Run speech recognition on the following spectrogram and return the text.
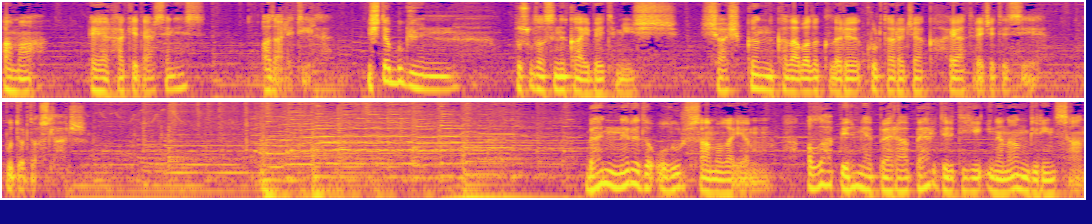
Ama eğer hak ederseniz adaletiyle. İşte bugün pusulasını kaybetmiş, şaşkın kalabalıkları kurtaracak hayat reçetesi budur dostlar. Ben nerede olursam olayım, Allah benimle beraberdir diye inanan bir insan,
